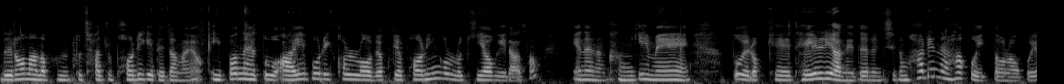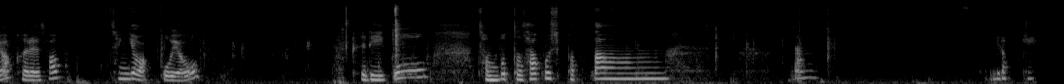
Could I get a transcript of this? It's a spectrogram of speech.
늘어나다 보면 또 자주 버리게 되잖아요. 이번에도 아이보리 컬러 몇 개 버린 걸로 기억이 나서 얘네는 간 김에 또 이렇게 데일리한 애들은 지금 할인을 하고 있더라고요. 그래서 챙겨왔고요. 그리고 전부터 사고 싶었던 짠 이렇게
